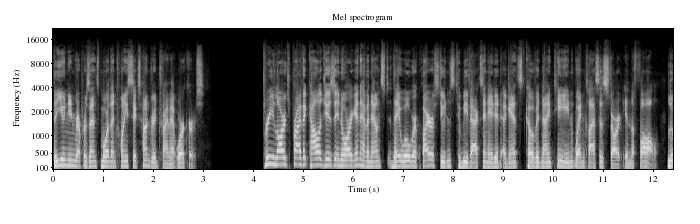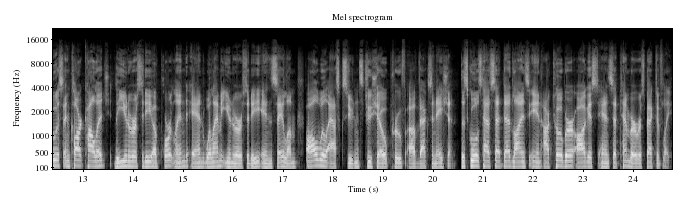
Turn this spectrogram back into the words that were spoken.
The union represents more than 2,600 TriMet workers. Three large private colleges in Oregon have announced they will require students to be vaccinated against COVID 19 when classes start in the fall. Lewis and Clark College, the University of Portland, and Willamette University in Salem all will ask students to show proof of vaccination. The schools have set deadlines in October, August, and September, respectively.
